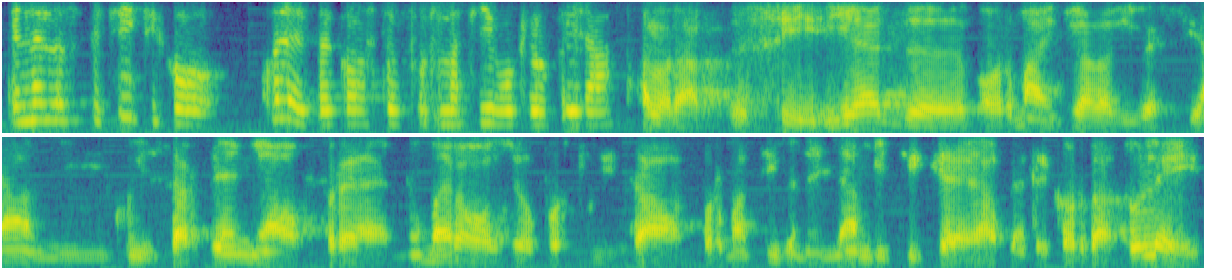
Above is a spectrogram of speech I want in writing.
e nello specifico qual è il percorso formativo che offrirà? Allora, sì, IED ormai già da diversi anni in Sardegna offre numerose opportunità formative negli ambiti che ha ben ricordato lei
